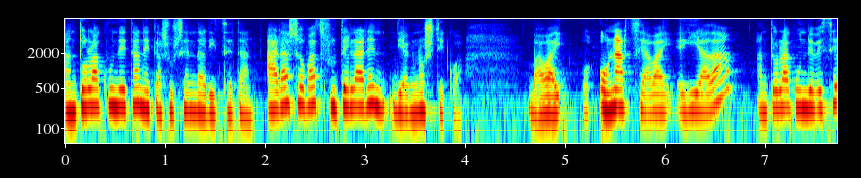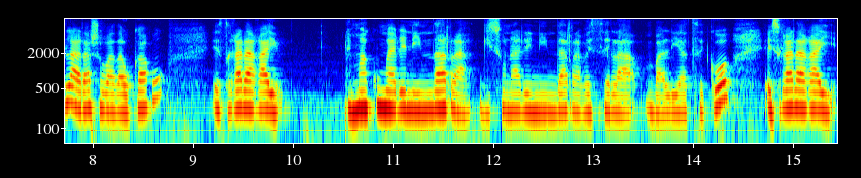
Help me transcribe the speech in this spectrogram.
antolakundetan eta zuzendaritzetan. Arazo bat zutelaren diagnostikoa. Ba bai, onartzea bai, egia da, antolakunde bezala arazo bat daukagu, ez gara gai emakumearen indarra, gizonaren indarra bezala baliatzeko, ez gara gai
